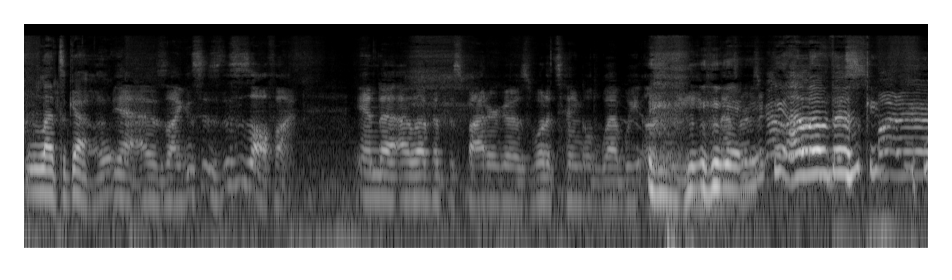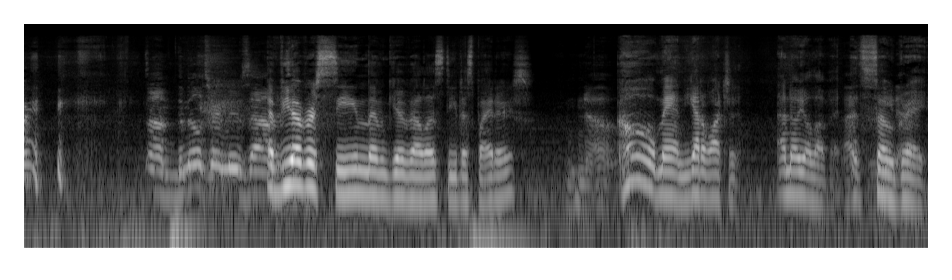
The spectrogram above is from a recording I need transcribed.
let's go." Yeah, it was like this is this is all fine. And uh, I love that the spider goes, "What a tangled web we unweave." That's where he's I love this spider. Um, the military moves out. Have you ever seen them give LSD to spiders? No. Oh man, you got to watch it. I know you'll love it. That's it's so neato. great.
